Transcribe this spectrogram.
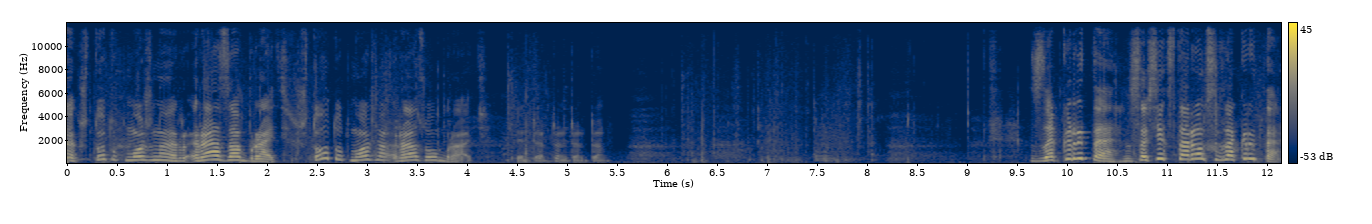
Так, что тут можно разобрать? Что тут можно разобрать? Закрыто! Со всех сторон все закрыто.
